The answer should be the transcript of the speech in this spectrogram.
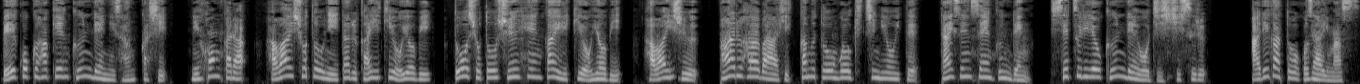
米国派遣訓練に参加し、日本からハワイ諸島に至る海域及び、同諸島周辺海域及び、ハワイ州、パールハーバーヒッカム統合基地において、対戦線訓練、施設利用訓練を実施する。ありがとうございます。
